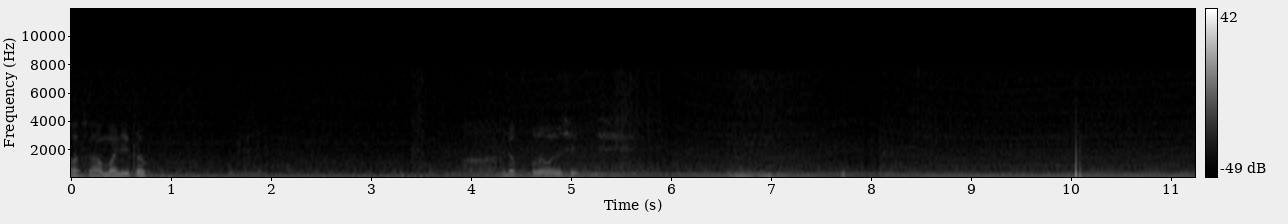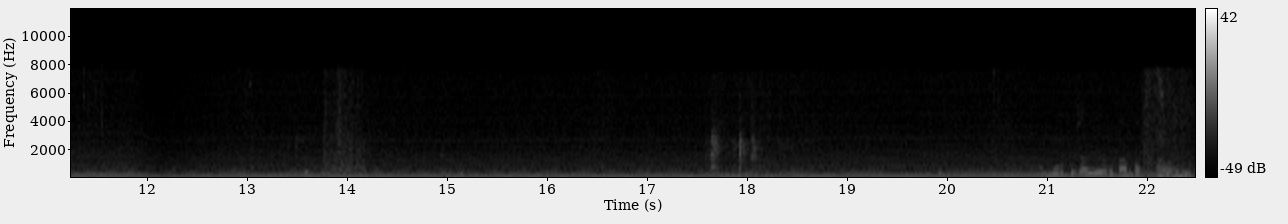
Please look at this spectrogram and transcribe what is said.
Oh sama dito. Udah pulang sih. Kamu tuh saliur tapat tahun.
